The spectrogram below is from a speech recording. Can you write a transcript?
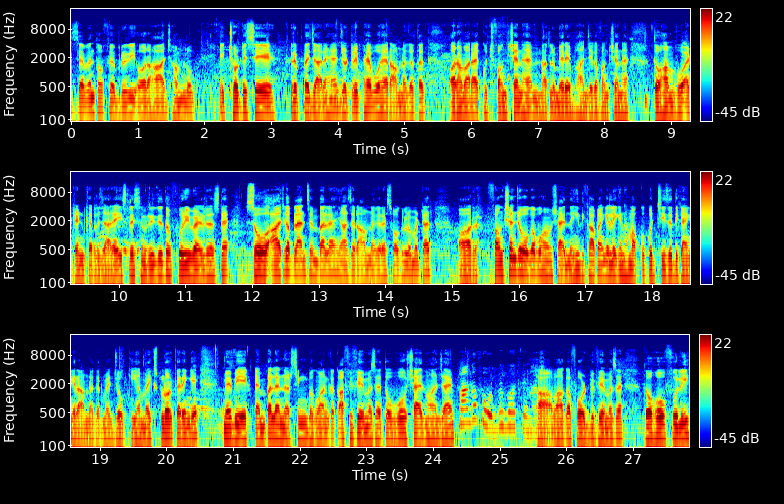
सेवन्थ ऑफ़ फेबररी और आज हम लोग एक छोटे से ट्रिप पे जा रहे हैं। जो ट्रिप है वो है रामनगर तक और हमारा कुछ फ़ंक्शन है मतलब मेरे भांजे का फ़ंक्शन है तो हम वो अटेंड करने जा रहे हैं। इसलिए स्मृति तो पूरी वेल ड्रेस्ड है। सो so, आज का प्लान सिंपल है। यहाँ से रामनगर है सौ किलोमीटर और फ़ंक्शन जो होगा वो हम शायद नहीं दिखा पाएँगे लेकिन हम आपको कुछ चीज़ें दिखाएँगे रामनगर में जो कि हम एक्सप्लोर करेंगे। मे भी एक टेंपल है नरसिंह भगवान का काफ़ी फ़ेमस है तो वो शायद वहाँ जाएँ। वहाँ का फोर्ट भी बहुत फ़ेमस हाँ वहाँ का फोर्ट भी फ़ेमस है। तो होपफुली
